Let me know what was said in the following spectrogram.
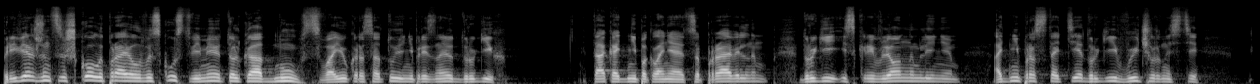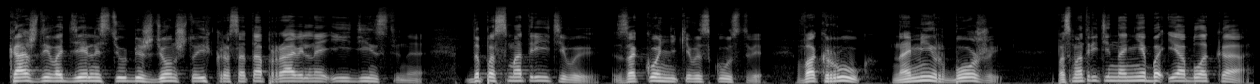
Приверженцы школы правил в искусстве имеют только одну свою красоту и не признают других. Так одни поклоняются правильным, другие искривленным линиям, одни простоте, другие вычурности. Каждый в отдельности убежден, что их красота правильная и единственная. Да посмотрите вы, законники в искусстве, вокруг, на мир Божий. Посмотрите на небо и облака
